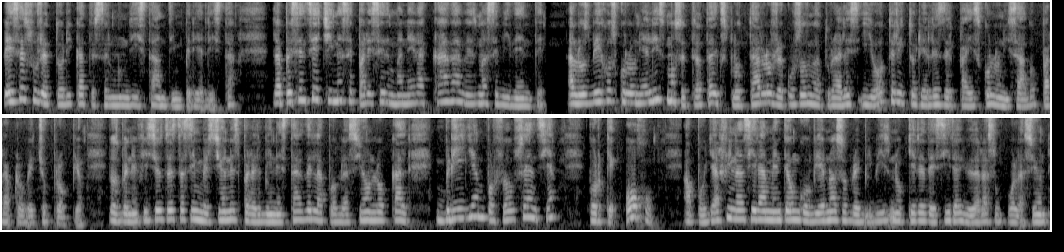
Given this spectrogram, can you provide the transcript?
Pese a su retórica tercermundista antiimperialista, la presencia china se parece de manera cada vez más evidente a los viejos colonialismos. Se trata de explotar los recursos naturales y o territoriales del país colonizado para provecho propio. Los beneficios de estas inversiones para el bienestar de la población local brillan por su ausencia porque, ojo, Apoyar financieramente a un gobierno a sobrevivir no quiere decir ayudar a su población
